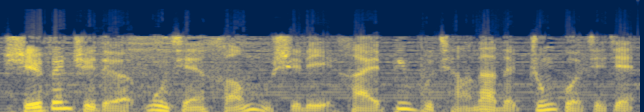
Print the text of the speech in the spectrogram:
十分值得目前航母实力还并不强大的中国借鉴。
